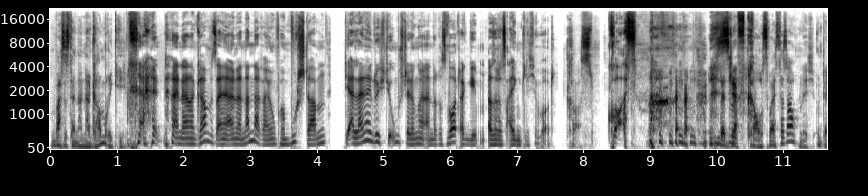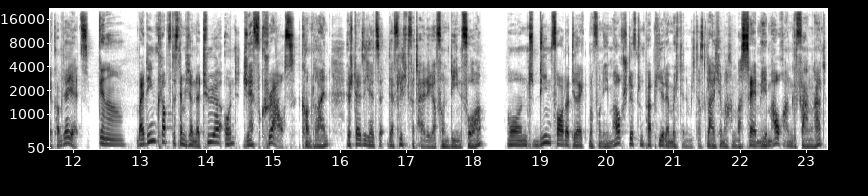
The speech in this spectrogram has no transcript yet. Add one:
Was ist ein Anagramm, Ricky? Ein Anagramm ist eine Aneinanderreihung von Buchstaben, die alleine durch die Umstellung ein anderes Wort ergeben. Also das eigentliche Wort. Krass. Krass. Der Jeff Kraus weiß das auch nicht und der kommt ja jetzt. Genau. Bei Dean klopft es nämlich an der Tür und Jeff Kraus kommt rein. Er stellt sich als der Pflichtverteidiger von Dean vor. Und Dean fordert direkt mal von ihm auch Stift und Papier. Der möchte nämlich das gleiche machen, was Sam eben auch angefangen hat.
